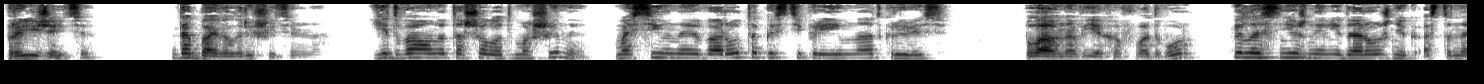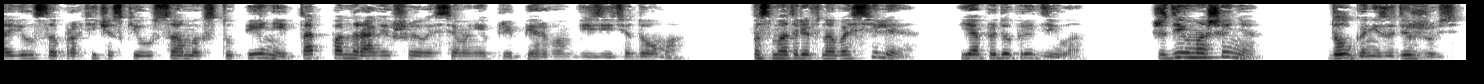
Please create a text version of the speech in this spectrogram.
Проезжайте», — добавил решительно. Едва он отошел от машины, массивные ворота гостеприимно открылись. Плавно въехав во двор, белоснежный внедорожник остановился практически у самых ступеней, так понравившегося мне при первом визите дома. Посмотрев на Василия, я предупредила. «Жди в машине, долго не задержусь».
